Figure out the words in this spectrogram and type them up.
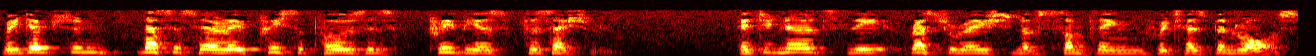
Redemption necessarily presupposes previous possession. It denotes the restoration of something which has been lost,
